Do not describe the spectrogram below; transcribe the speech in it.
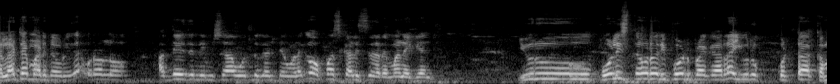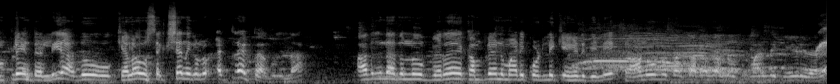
ಗಲಾಟೆ ಮಾಡಿದವರಿದೆ ಅವರನ್ನು ಹದಿನೈದು ನಿಮಿಷ, ಒಂದು ಗಂಟೆ ಒಳಗೆ ವಾಪಸ್ ಕಳಿಸಿದ್ದಾರೆ ಮನೆಗೆ ಅಂತ. ಇವರು ಪೊಲೀಸ್ನವರ ರಿಪೋರ್ಟ್ ಪ್ರಕಾರ ಇವರು ಕೊಟ್ಟ ಕಂಪ್ಲೇಂಟಲ್ಲಿ ಅದು ಕೆಲವು ಸೆಕ್ಷನ್ಗಳು ಅಟ್ರಾಕ್ಟ್ ಆಗೋದಿಲ್ಲ. ಆದ್ದರಿಂದ ಅದನ್ನು ಬೇರೆ ಕಂಪ್ಲೇಂಟ್ ಮಾಡಿ ಕೊಡಲಿಕ್ಕೆ ಹೇಳಿದ್ದೀನಿ. ಕಾನೂನು ಪ್ರಕಾರ ಅದನ್ನು ಮಾಡಲಿಕ್ಕೆ ಹೇಳಿದ್ದಾರೆ.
